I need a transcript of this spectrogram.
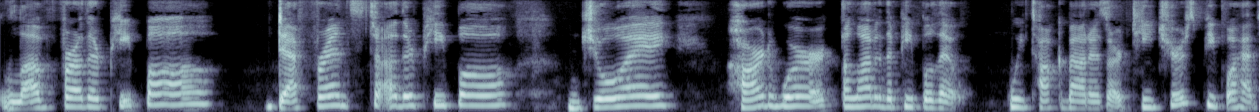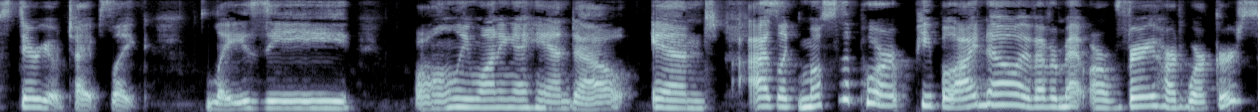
love for other people, deference to other people, joy, hard work. A lot of the people that we talk about as our teachers, people have stereotypes like lazy, only wanting a handout. And I was like, most of the poor people I know I've ever met are very hard workers.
